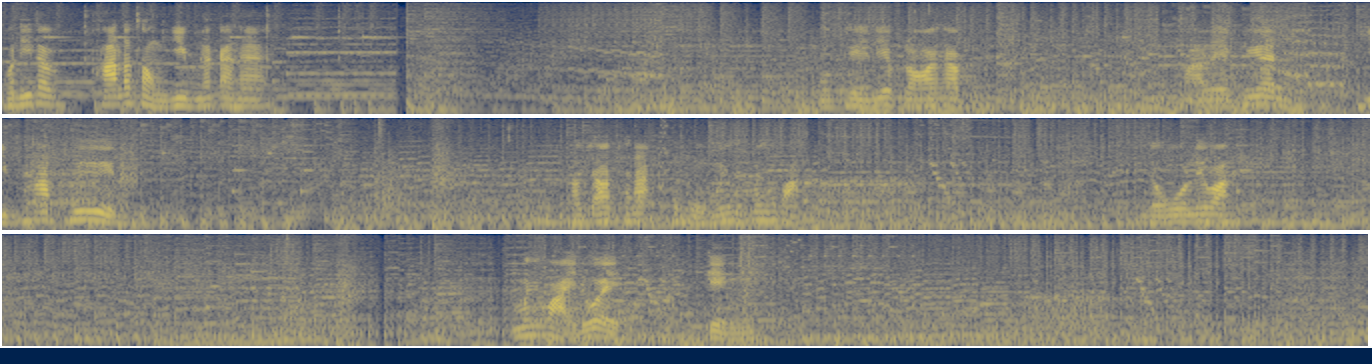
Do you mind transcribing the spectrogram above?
วันนี้เราพาร์ทละสองยิมแล้วกันฮะ โอเคเรียบร้อยครับ มาเลยเพื่อนยิมธาตุพืช เราจะเอาชนะ โอ้โห ไม่ไม่หวังโดนเลยว่ะ ไม่ไหวด้วย เก่งโอ้โห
